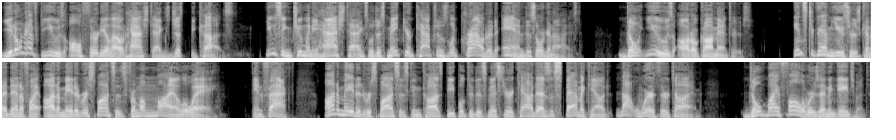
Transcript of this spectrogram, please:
You don't have to use all 30 allowed hashtags just because. Using too many hashtags will just make your captions look crowded and disorganized. Don't use auto-commenters. Instagram users can identify automated responses from a mile away. In fact, automated responses can cause people to dismiss your account as a spam account not worth their time. Don't buy followers and engagement.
